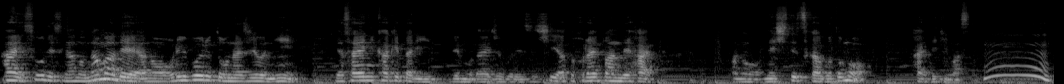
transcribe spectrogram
はい、そうですね。あの生であのオリーブオイルと同じように野菜にかけたりでも大丈夫ですし、あとフライパンではいあの熱して使うこともはいできます。うん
